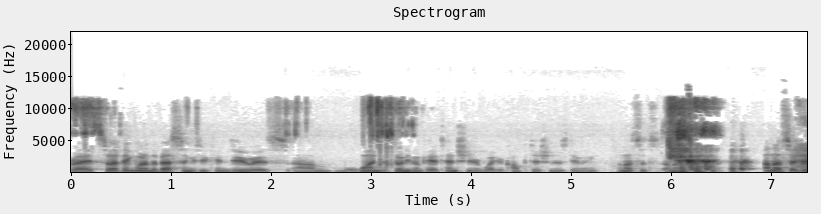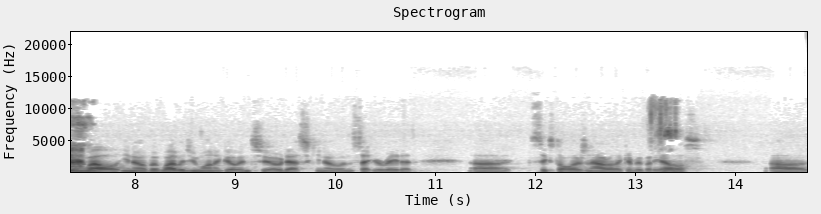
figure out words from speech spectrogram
Right. So I think one of the best things you can do is, um, well, one, just don't even pay attention to what your competition is doing, unless it's unless, unless they're doing well, you know. But why would you want to go into Odesk, you know, and set your rate at uh, six dollars an hour like everybody else? Uh,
